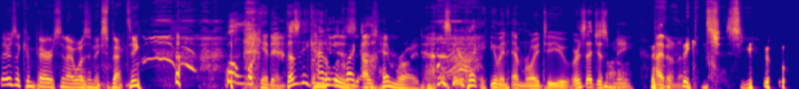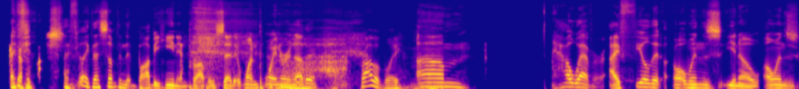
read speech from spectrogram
There's a comparison I wasn't expecting. well, look at him. Doesn't he kind of look like a, hemorrhoid. does he look like a human hemorrhoid to you, or is that just me? I don't know. I think it's just you. I feel, I feel like that's something that Bobby Heenan probably said at one point or another. Probably. Um, however, I feel that Owens, you know, Owens,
